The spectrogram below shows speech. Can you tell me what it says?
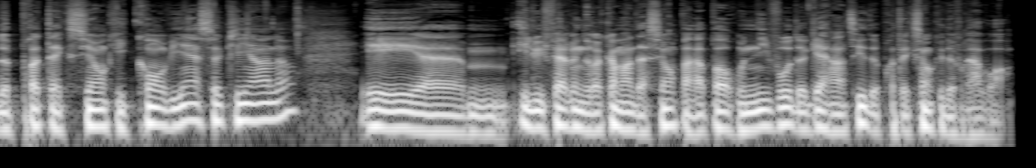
de protection qui convient à ce client-là et, euh, et lui faire une recommandation par rapport au niveau de garantie de protection qu'il devrait avoir.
